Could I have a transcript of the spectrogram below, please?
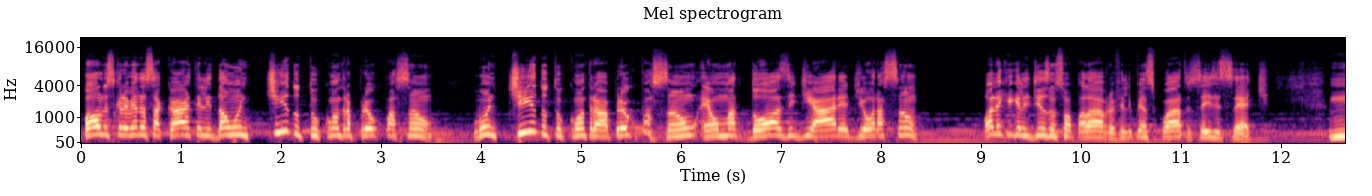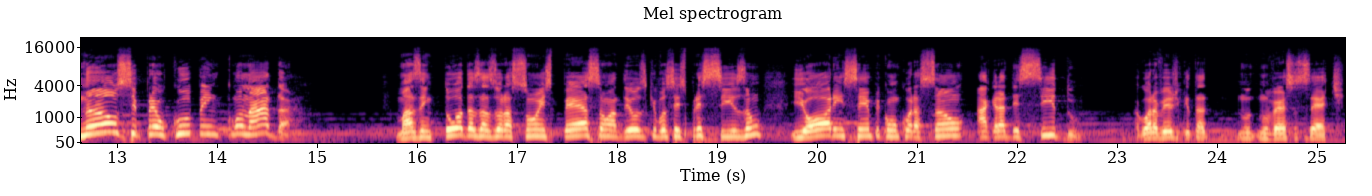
Paulo escrevendo essa carta, ele dá um antídoto contra a preocupação. O antídoto contra a preocupação é uma dose diária de oração. Olha o que ele diz na sua palavra, Filipenses 4, 6 e 7. Não se preocupem com nada, mas em todas as orações peçam a Deus o que vocês precisam e orem sempre com o coração agradecido. Agora veja que está no, no verso 7.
